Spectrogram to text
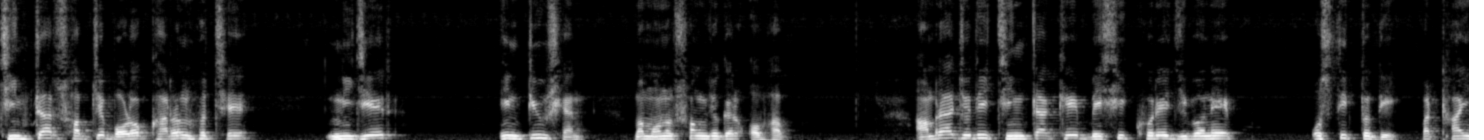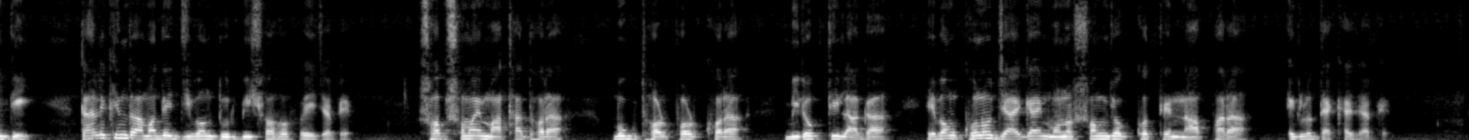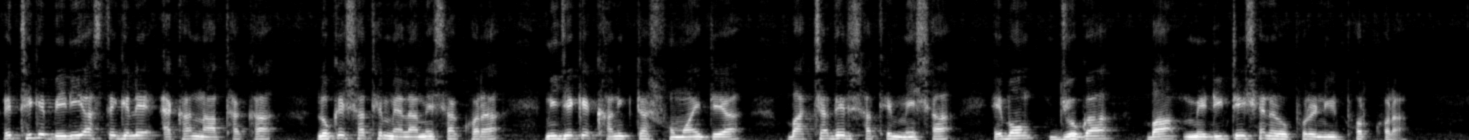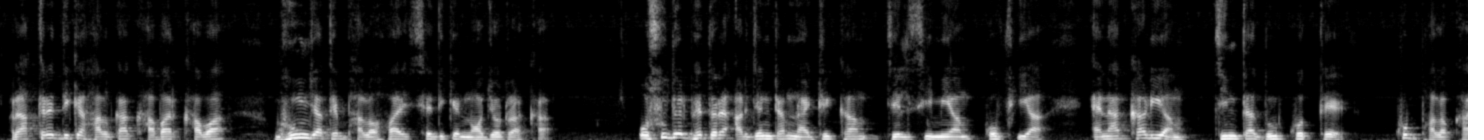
চিন্তার সবচেয়ে বড় কারণ হচ্ছে নিজের ইনটিউশন বা মনঃসংযোগের অভাব। আমরা যদি চিন্তাকে বেশি করে জীবনে অস্তিত্ব দিই বা ঠাঁই দিই, তাহলে কিন্তু আমাদের জীবন দুর্বিষহ হয়ে যাবে। সব সময় মাথা ধরা, বুক ধড়ফড় করা, বিরক্তি লাগা এবং কোনো জায়গায় মনঃসংযোগ করতে না পারা, এগুলো দেখা যাবে। এর থেকে বেরিয়ে আসতে গেলে একা না থাকা, লোকের সাথে মেলামেশা করা, নিজেকে খানিকটা সময় দেয়া, বাচ্চাদের সাথে মেশা এবং যোগা বা মেডিটেশনের ওপরে নির্ভর করা। রাত্রের দিকে হালকা খাবার খাওয়া, ঘুম যাতে ভালো হয় সেদিকে নজর রাখা। ওষুধের ভেতরে argentum nitricum, gelsemium, coffea, anacardium চিন্তা দূর করতে খুব ভালো কাজ।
